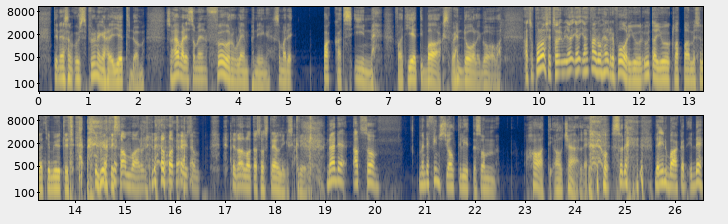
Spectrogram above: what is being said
till den som ursprungligen hade gett dem. Så här var det som en förolämpning som hade packats in för att ge tillbaks för en dålig gåva. Alltså på något sätt så, jag, jag- tar nog hellre vår jul utan julklappar med sånt gemytligt, gemytlig samvaro. Det där låter ju som, det där låter som ställningskrig. Nej, det, alltså, men det finns ju alltid lite som hat i all kärlek. Så det, det är inbakat i det.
